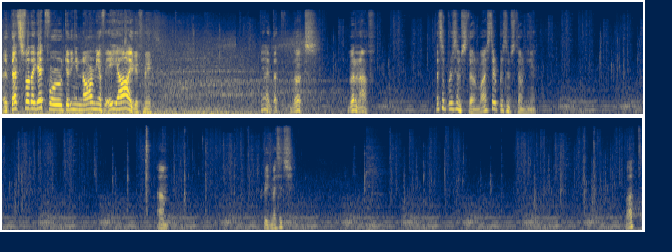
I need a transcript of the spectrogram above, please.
Uh, that's what I get for getting an army of AI with me. Yeah, that works. Well enough. That's a prism stone. Why is there a prism stone here? Um. Read message. What?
